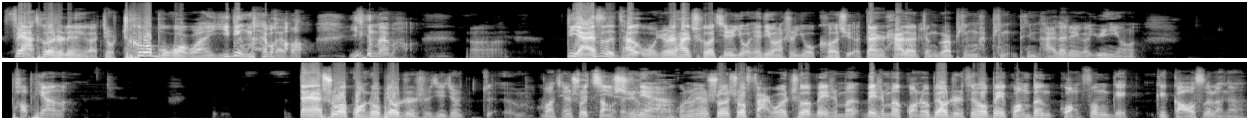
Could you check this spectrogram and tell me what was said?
菲亚特是另一个，就是车不过关一定卖不好，卖不好一定卖不好。嗯，DS 它，我觉得它车其实有些地方是有可取的，但是它的整个品牌品品牌的这个运营跑偏了。大家说广州标志时期，就是最、呃往前说几十年啊，嗯广州人说说法国车为什么为什么广州标志最后被广本广丰给给搞死了呢？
